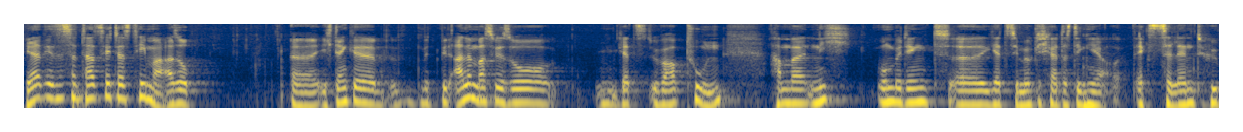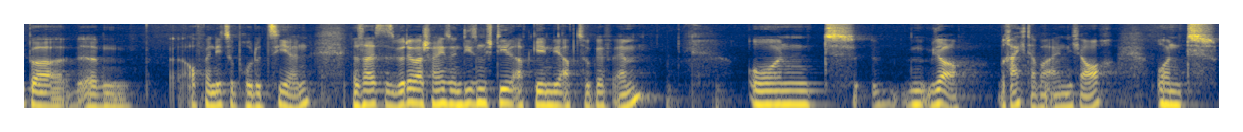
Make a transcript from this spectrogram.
Ja, das ist ja tatsächlich das Thema. Also, äh, ich denke, mit, mit allem, was wir so jetzt überhaupt tun, haben wir nicht unbedingt äh, jetzt die Möglichkeit, das Ding hier exzellent hyper ähm, aufwendig zu produzieren. Das heißt, es würde wahrscheinlich so in diesem Stil abgehen wie Abzug FM. Und ja, reicht aber eigentlich auch. Und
